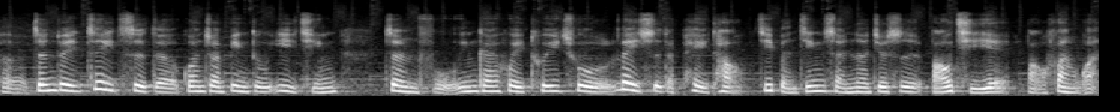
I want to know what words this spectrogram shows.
呃，针对这次的冠状病毒疫情。政府应该会推出类似的配套，基本精神呢就是保企业、保饭碗。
